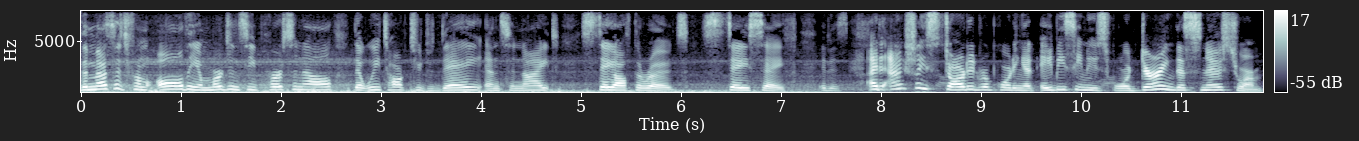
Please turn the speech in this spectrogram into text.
The message from all the emergency personnel that we talked to today and tonight stay off the roads, stay safe. It is. I'd actually started reporting at ABC News 4 during this snowstorm,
